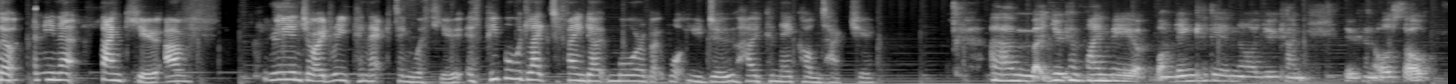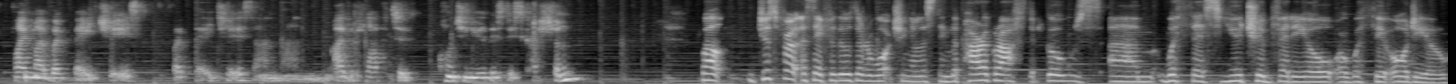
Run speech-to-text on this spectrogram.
So, Anina, thank you. I've really enjoyed reconnecting with you. If people would like to find out more about what you do, how can they contact you? Um, you can find me on LinkedIn, or you can you can also find my web pages, web pages, and um, I would love to continue this discussion. Well, just for I say for those that are watching or listening, the paragraph that goes um, with this YouTube video or with the audio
